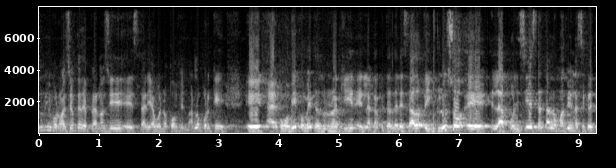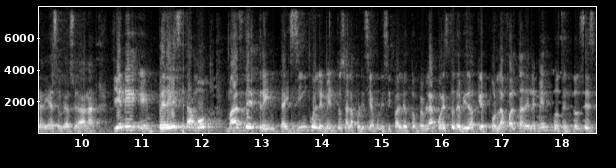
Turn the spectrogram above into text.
una información que de plano sí estaría bueno confirmarlo porque, eh, ah, como bien comentas, Bruno, aquí en la capital del estado, incluso eh, la Policía Estatal, o más bien la Secretaría de Seguridad Ciudadana, tiene en préstamo más de 35 elementos a la Policía Municipal de Otompe Blanco. Esto debido a que por la falta de elementos. Entonces,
